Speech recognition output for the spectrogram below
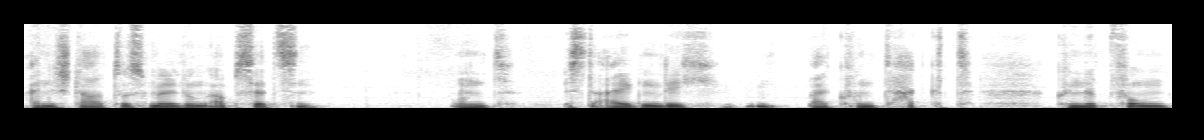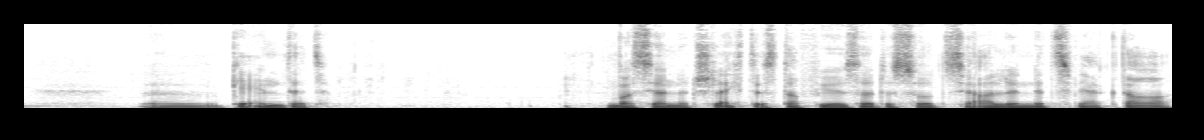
eine Statusmeldung absetzen und ist eigentlich bei Kontaktknüpfung äh, geendet. Was ja nicht schlecht ist, dafür ist ja das soziale Netzwerk da,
